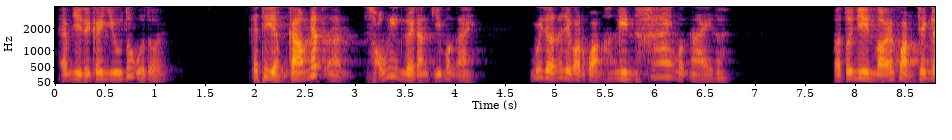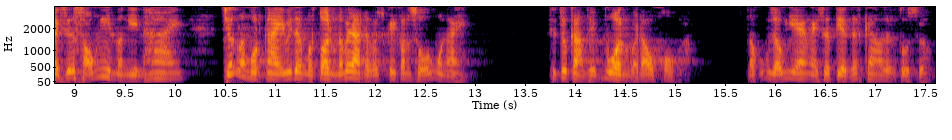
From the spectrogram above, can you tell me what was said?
Em nhìn thấy kênh youtube của tôi, cái thời điểm cao nhất là 6.000 người đăng ký một ngày. Bây giờ nó chỉ còn khoảng 1.200 một ngày thôi. Và tôi nhìn vào cái khoảng chênh lệch giữa 6.000 và 1.200 trước là một ngày, bây giờ một tuần nó mới đạt được cái con số một ngày. Thì tôi cảm thấy buồn và đau khổ lắm nó cũng giống như em, ngày xưa tiền rất cao rồi tụt xuống.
